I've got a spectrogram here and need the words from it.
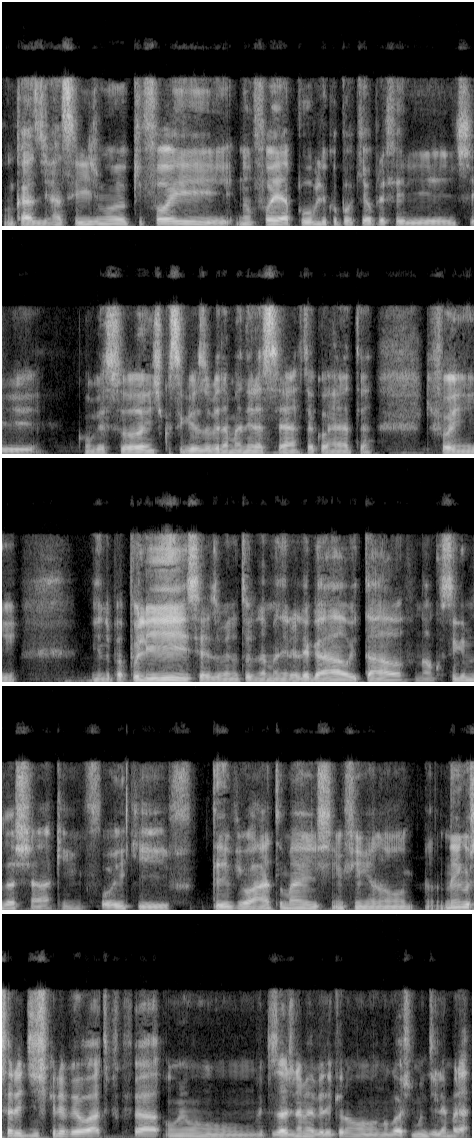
um caso de racismo que foi não foi a público porque eu preferi a gente conversou a gente conseguiu resolver da maneira certa correta que foi indo para a polícia resolvendo tudo da maneira legal e tal. Não conseguimos achar quem foi que teve o ato mas enfim eu não, nem gostaria de descrever o ato porque foi um, um episódio na minha vida que eu não, não gosto muito de lembrar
